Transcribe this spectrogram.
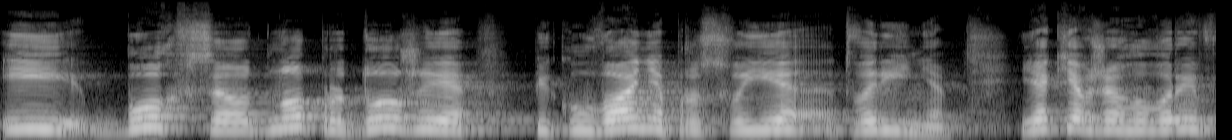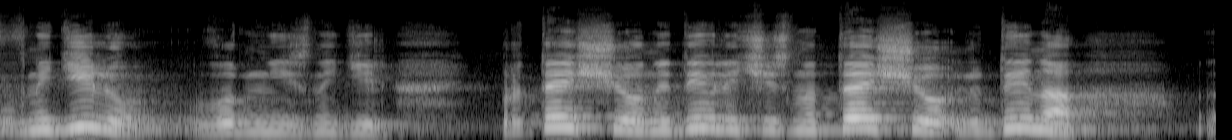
І Бог все одно продовжує пікування про своє творіння. Як я вже говорив в неділю, в одній з неділь, про те, що не дивлячись на те, що людина, е,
